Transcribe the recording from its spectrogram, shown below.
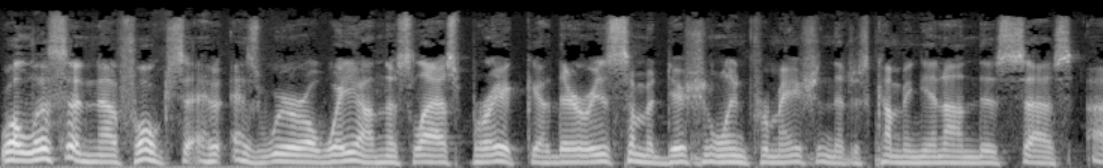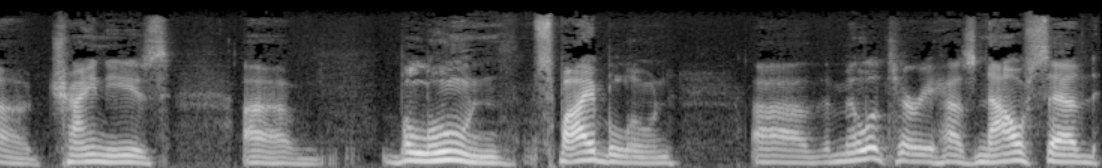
Well, listen, uh, folks, as we're away on this last break, uh, there is some additional information that is coming in on this uh, uh Chinese uh, balloon, spy balloon. Uh, the military has now said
